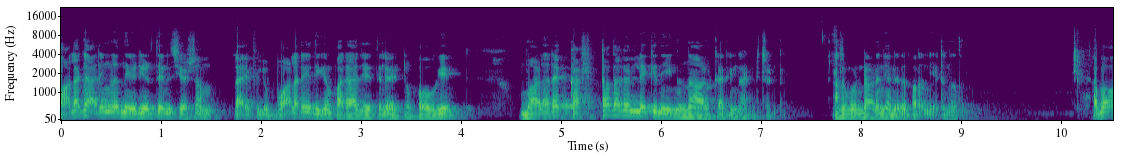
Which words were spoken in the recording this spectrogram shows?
പല കാര്യങ്ങളും നേടിയെടുത്തതിന് ശേഷം ലൈഫിൽ വളരെയധികം പരാജയത്തിലായിട്ട് പോവുകയും വളരെ കഷ്ടതകളിലേക്ക് നീങ്ങുന്ന ആൾക്കാരും കണ്ടിട്ടുണ്ട്. അതുകൊണ്ടാണ് ഞാനിത് പറഞ്ഞു തരുന്നത് അപ്പോൾ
